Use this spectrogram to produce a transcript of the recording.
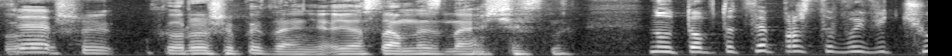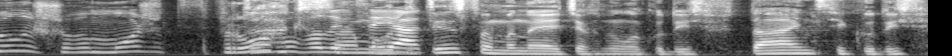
Це, Хороше, хороше питання. Я сам не знаю, чесно. ну, тобто, це просто ви відчули, що ви можете, спробували так, з це самого як? дитинства мене тягнуло кудись в танці, кудись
